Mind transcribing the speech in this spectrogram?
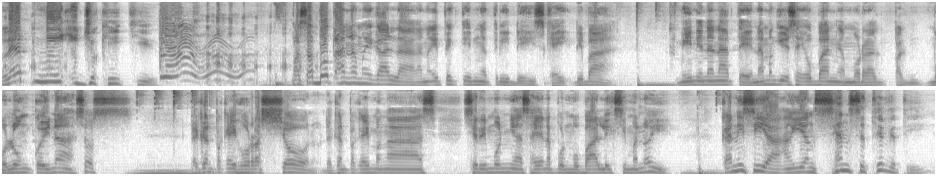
Let me educate you. Pasabot ana may gala nga ng effective nga 3 days kay di ba? Aminin na natin na magyo sa uban nga murag pag mulungkoy na sos. Dagan pa kay horasyon, dagan pa kay mga seremonya saya na pun mobalik si Manoy. Kani siya ang iyang sensitivity.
